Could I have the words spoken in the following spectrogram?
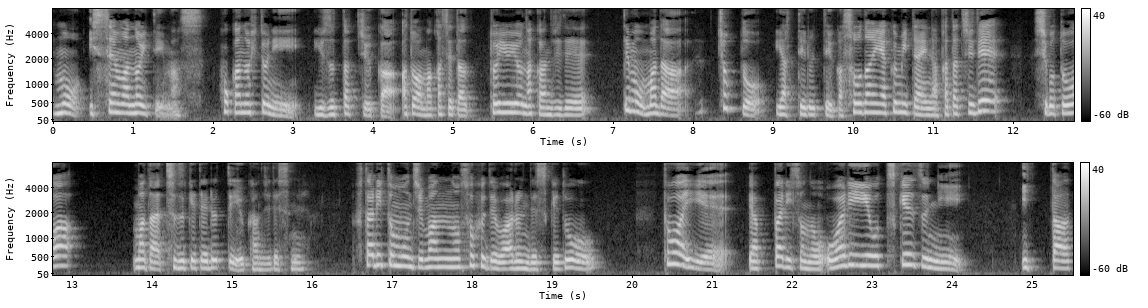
もう一線は抜いています。他の人に譲ったっていうか、あとは任せたというような感じで、でもまだちょっとやってるっていうか相談役みたいな形で仕事はまだ続けてるっていう感じですね。二人とも自慢の祖父ではあるんですけど、とはいえ、やっぱりその終わりをつけずに行った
